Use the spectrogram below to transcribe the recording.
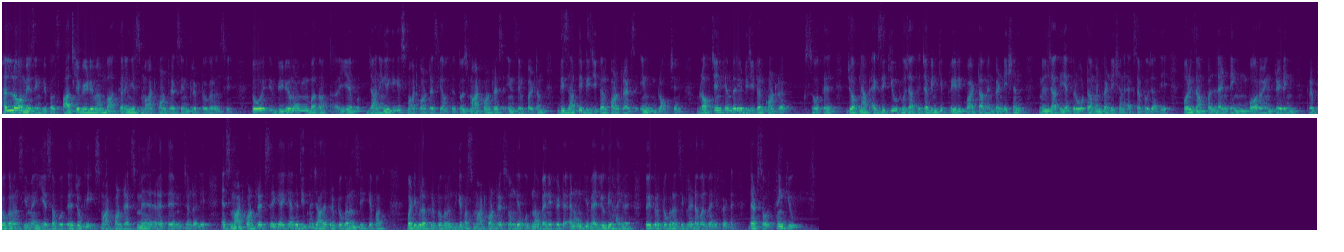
Hello amazing peoples आज के video में हम बात करेंगे smart contracts in crypto currency तो वीडियो में हम बता ये जानेंगे कि, कि स्मार्ट कॉन्ट्रैक्ट्स क्या होते हैं। तो smart contracts in simple term this are the digital contracts in blockchain blockchain के अंदर ये डिजिटल कॉन्ट्रैक्ट होते हैं, जो अपने आप एग्जीक्यूट हो जाते हैं, जब इनकी pre required term and condition मिल जाती है या फिर वो टर्म एंड कंडीशन एक्सेप्ट हो जाती है। For example lending borrowing trading cryptocurrency में ये सब होते हैं, जो कि स्मार्ट कॉन्ट्रैक्ट्स में रहते हैं जनरली एंड स्मार्ट कॉन्ट्रैक्ट से क्या है कि अगर जितने ज़्यादा क्रिप्टो करेंसी के पास पर्टिकुलर क्रिप्टो करेंसी के पास स्मार्ट कॉन्ट्रैक्ट्स होंगे, उतना बेनिफिट है। एंड उनकी वैल्यू भी हाई रहे तो ये क्रिप्टो करेंसी के लिए डबल बेनिफिट है। That's all thank you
